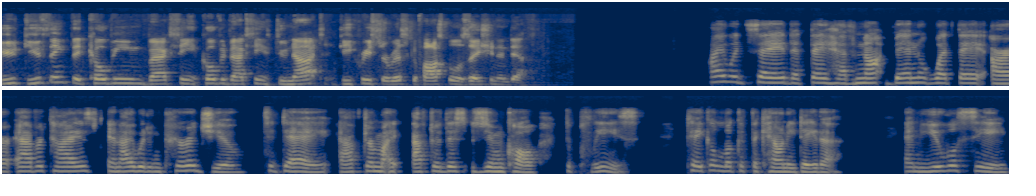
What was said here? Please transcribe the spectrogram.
do you, do you think that COVID vaccine COVID vaccines do not decrease the risk of hospitalization and death? I would say that they have not been what they are advertised. And I would encourage you today, after my after this Zoom call, to please take a look at the county data. And you will see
